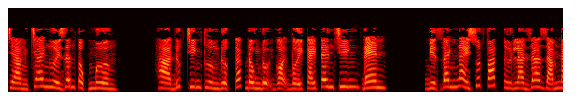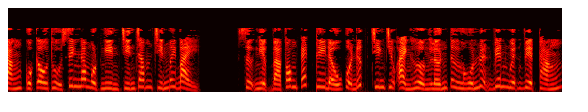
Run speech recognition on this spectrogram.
chàng trai người dân tộc Mường. Hà Đức Trinh thường được các đồng đội gọi với cái tên Trinh đen. Biệt danh này xuất phát từ làn da dám nắng của cầu thủ sinh năm 1997. Sự nghiệp và phong cách thi đấu của Đức Trinh chịu ảnh hưởng lớn từ huấn luyện viên Nguyễn Việt Thắng.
